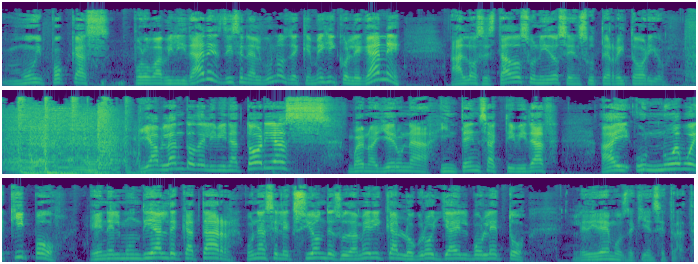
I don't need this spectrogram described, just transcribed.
muy pocas probabilidades, dicen algunos, de que México le gane a los Estados Unidos en su territorio. Y hablando de eliminatorias, bueno, ayer una intensa actividad. Hay un nuevo equipo en el Mundial de Qatar. Una selección de Sudamérica logró ya el boleto. Le diremos de quién se trata.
